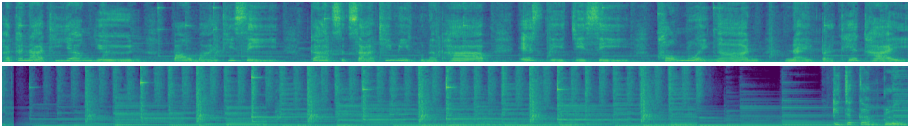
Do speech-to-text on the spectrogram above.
พัฒนาที่ยั่งยืน เป้าหมายที่ 4 การศึกษาที่มีคุณภาพ SDG 4ของหน่วยงานในประเทศไทยกิจกรรมกลุ่ม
